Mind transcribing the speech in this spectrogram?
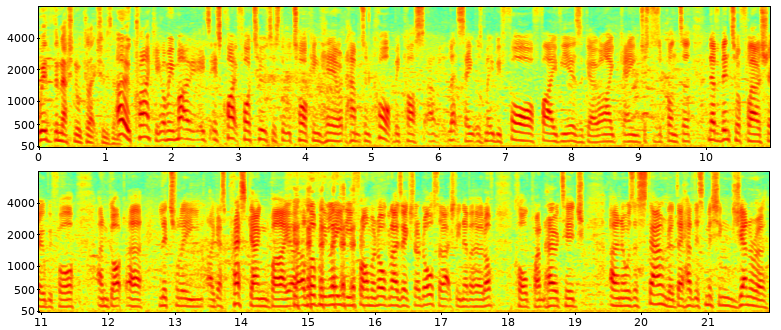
with the National Collections then? Oh, crikey. I mean, my, it's, it's quite fortuitous that we're talking here at Hampton Court because, I mean, let's say it was maybe four or five years ago, I came just as a punter, never been to a flower show before, and got uh, literally, I guess, press ganged by a, a lovely lady from an organisation I'd also actually never heard of called Plant Heritage. And I was astounded. They had this Missing Genera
